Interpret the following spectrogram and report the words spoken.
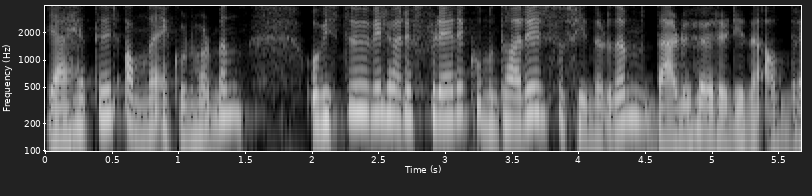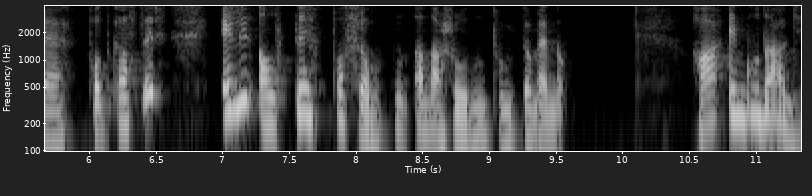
Jeg heter Anne Ekornholmen, og hvis du vil høre flere kommentarer, så finner du dem der du hører dine andre podkaster, eller alltid på fronten av nasjonen.no. Ha en god dag!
